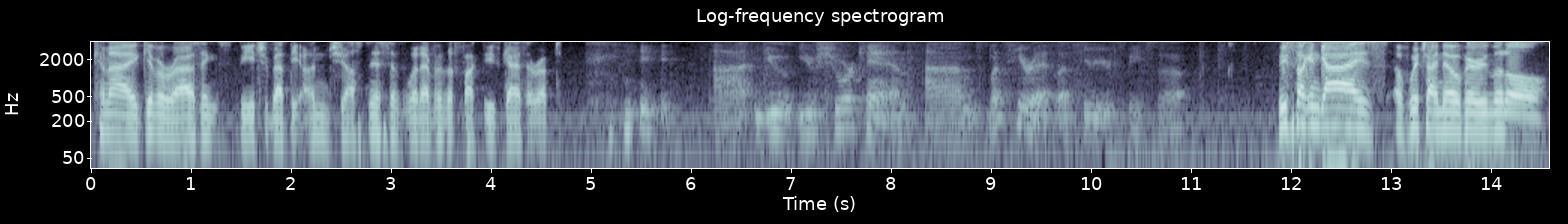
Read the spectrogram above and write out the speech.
Can I give a rousing speech about the unjustness of whatever the fuck these guys are up to? uh, you you sure can. Um, let's hear it. Let's hear your speech though. These fucking guys, of which I know very little,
